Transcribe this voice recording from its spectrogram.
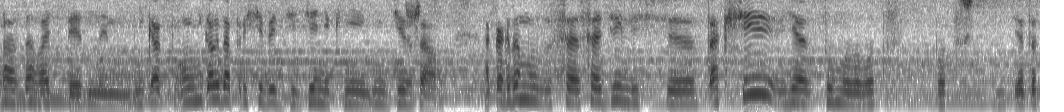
раздавать бедным. Никак, он никогда при себе денег не, не держал. А когда мы садились э, в такси, я думала, вот, вот этот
